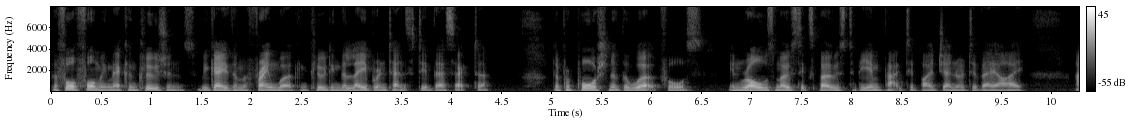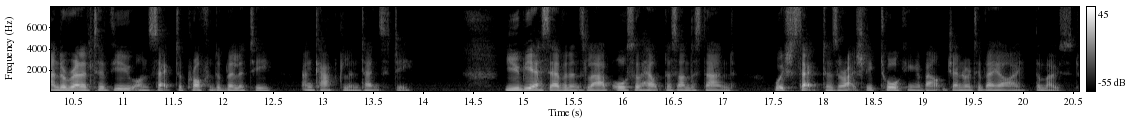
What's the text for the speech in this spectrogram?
Before forming their conclusions, we gave them a framework including the labour intensity of their sector, the proportion of the workforce in roles most exposed to be impacted by generative AI, and a relative view on sector profitability and capital intensity. UBS Evidence Lab also helped us understand which sectors are actually talking about generative AI the most.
